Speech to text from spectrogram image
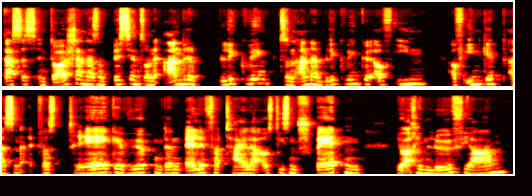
dass es in Deutschland da so ein bisschen so eine andere Blickwinkel, so einen anderen Blickwinkel auf ihn, auf ihn gibt, als einen etwas träge wirkenden Bälleverteiler aus diesen späten Joachim Löw-Jahren?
